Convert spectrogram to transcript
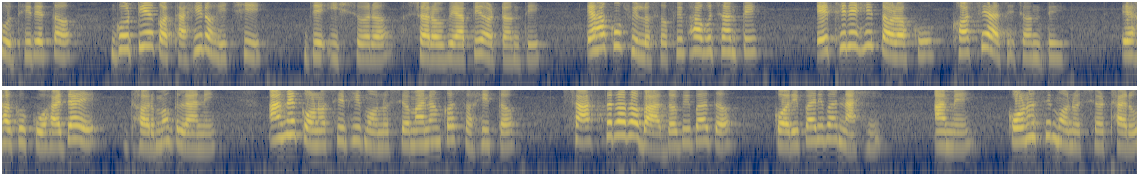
ବୁଦ୍ଧିରେ ତ ଗୋଟିଏ କଥା ହିଁ ରହିଛି ଯେ ଈଶ୍ୱର ସର୍ବବ୍ୟାପୀ ଅଟନ୍ତି। ଏହାକୁ ଫିଲୋସଫି ଭାବୁଛନ୍ତି। ଏଥିରେ ହିଁ ତଳକୁ ଖସି ଆସିଛନ୍ତି। ଏହାକୁ କୁହାଯାଏ ଧର୍ମଗ୍ଲାନୀ ଆମେ କୌଣସି ବି ମନୁଷ୍ୟମାନଙ୍କ ସହିତ ଶାସ୍ତ୍ରର ବାଦ ବିବାଦ କରିପାରିବା ନାହିଁ। ଆମେ କୌଣସି ମନୁଷ୍ୟଠାରୁ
